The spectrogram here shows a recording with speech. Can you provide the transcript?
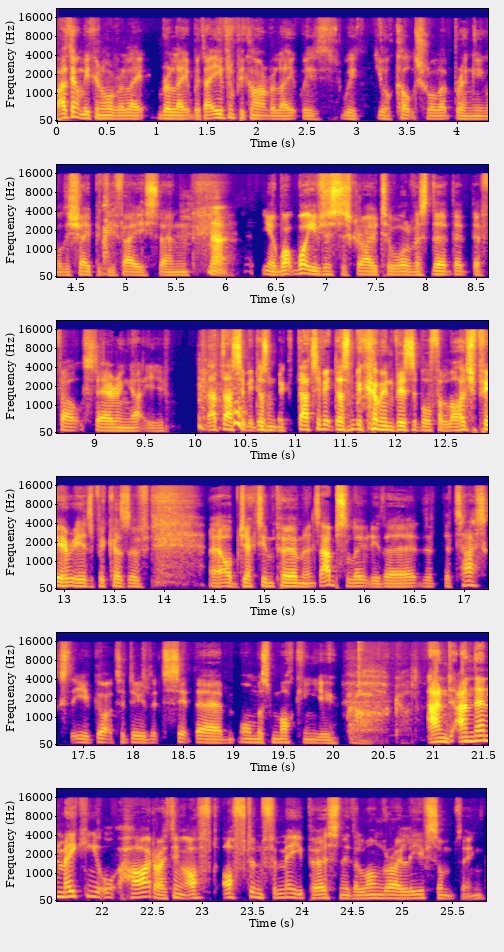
I think we can all relate relate with that. Even if we can't relate with with your cultural upbringing or the shape of your face, then no, you know what what you've just described to all of us, the the, the felt staring at you. That, that's if it doesn't that's if it doesn't become invisible for large periods because of uh, object impermanence. Absolutely, the, the the tasks that you've got to do that sit there almost mocking you. Oh god, and and then making it harder. I think oft, often for me personally, the longer I leave something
